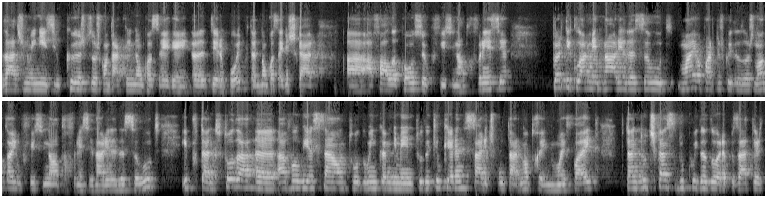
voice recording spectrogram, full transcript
dados no início que as pessoas contactam e não conseguem ter apoio, portanto não conseguem chegar à, à fala com o seu profissional de referência particularmente na área da saúde, a maior parte dos cuidadores não tem um profissional de referência da área da saúde e, portanto, toda a, a avaliação, todo o encaminhamento, tudo aquilo que era necessário disputar no terreno não é feito. Portanto, o descanso do cuidador, apesar de ter,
